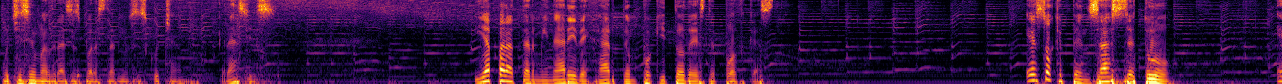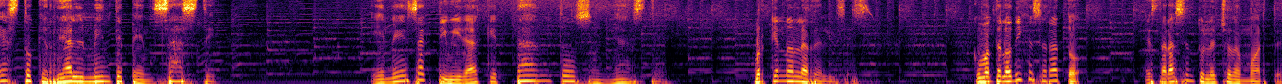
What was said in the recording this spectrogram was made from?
Muchísimas gracias por estarnos escuchando. Gracias. Y ya para terminar y dejarte un poquito de este podcast. Esto que pensaste tú, esto que realmente pensaste en esa actividad que tanto soñaste, ¿por qué no la realizas? Como te lo dije hace rato, estarás en tu lecho de muerte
